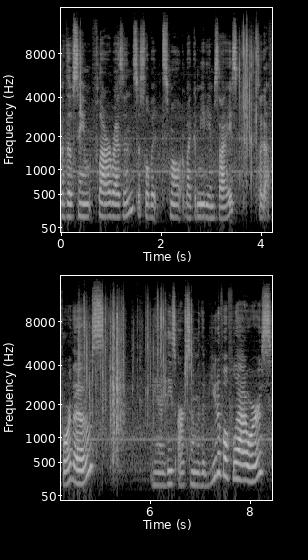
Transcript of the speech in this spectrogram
of those same flower resins, just a little bit smaller, like a medium size. So I got four of those. And these are some of the beautiful flowers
